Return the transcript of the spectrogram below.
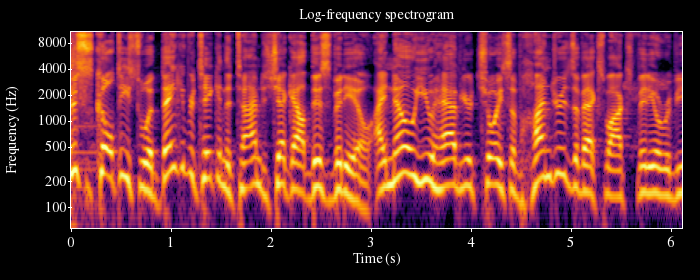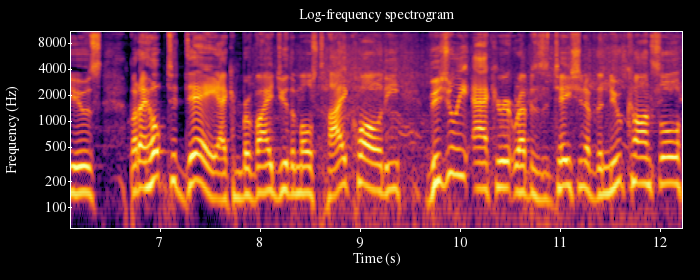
This is Colt Eastwood. Thank you for taking the time to check out this video. I know you have your choice of hundreds of Xbox video reviews, but I hope today I can provide you the most high quality, visually accurate representation of the new console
